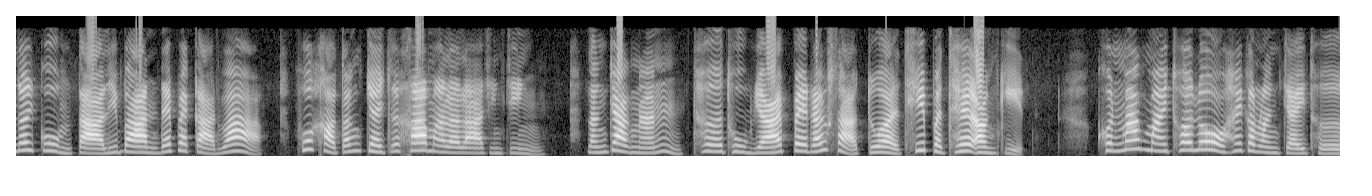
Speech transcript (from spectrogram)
โดยกลุ่มตาลิบันได้ประกาศว่า พวกเขาตั้งใจจะฆ่ามาลาลาจริง ๆ หลังจากนั้นเธอถูกย้ายไปรักษาตัวที่ประเทศอังกฤษ คนมากมายทั่วโลกให้กำลังใจเธอ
